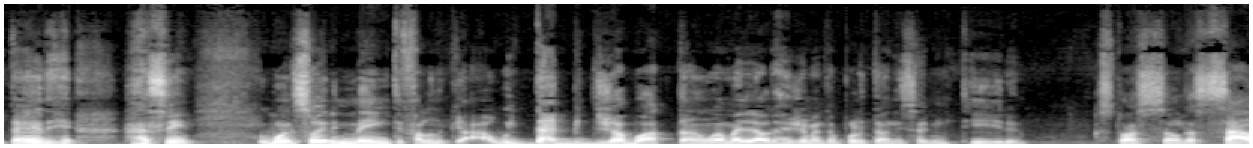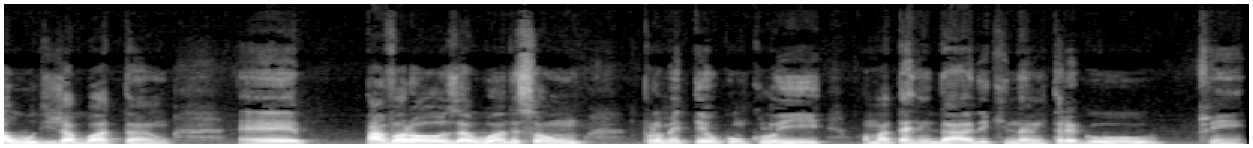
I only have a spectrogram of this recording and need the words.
entende? Assim, o Anderson ele mente falando que ah, o IDEB de Jaboatão é o melhor da região metropolitana, isso é mentira. A situação da saúde de Jaboatão é, pavorosa. O Anderson prometeu concluir uma maternidade que não entregou, enfim,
